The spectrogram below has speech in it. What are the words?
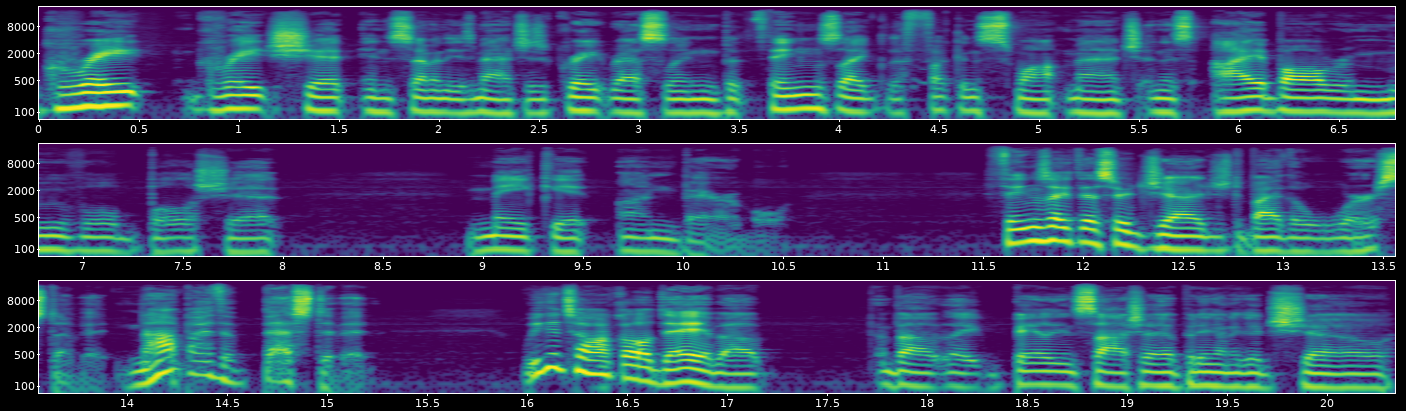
Great, great shit in some of these matches. Great wrestling, but things like the fucking swamp match and this eyeball removal bullshit make it unbearable. Things like this are judged by the worst of it, not by the best of it. We can talk all day about about like Bayley and Sasha putting on a good show,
